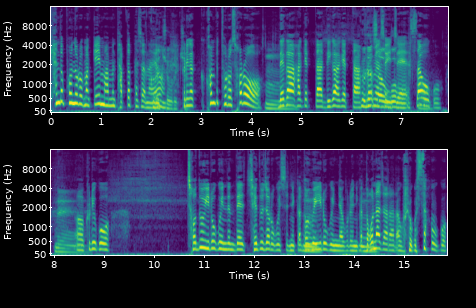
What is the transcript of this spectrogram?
핸드폰으로만 게임하면 답답하잖아요. 그렇죠, 그렇죠. 그러니까 컴퓨터로 서로 음. 내가 하겠다, 네가 하겠다 그러면서 싸우고. 이제 싸우고. 어, 네. 어 그리고 저도 이러고 있는데 쟤도 저러고 있으니까 너왜 음. 이러고 있냐고 그러니까 음. 너나 잘하라고 그러고 싸우고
